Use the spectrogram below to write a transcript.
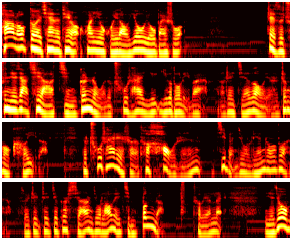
哈喽，各位亲爱的听友，欢迎回到悠悠白说。这次春节假期啊，紧跟着我就出差一一个多礼拜啊，这节奏也是真够可以的。那出差这事儿特耗人，基本就是连轴转呀，所以这这这根弦儿你就老得紧绷着，特别累。也就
